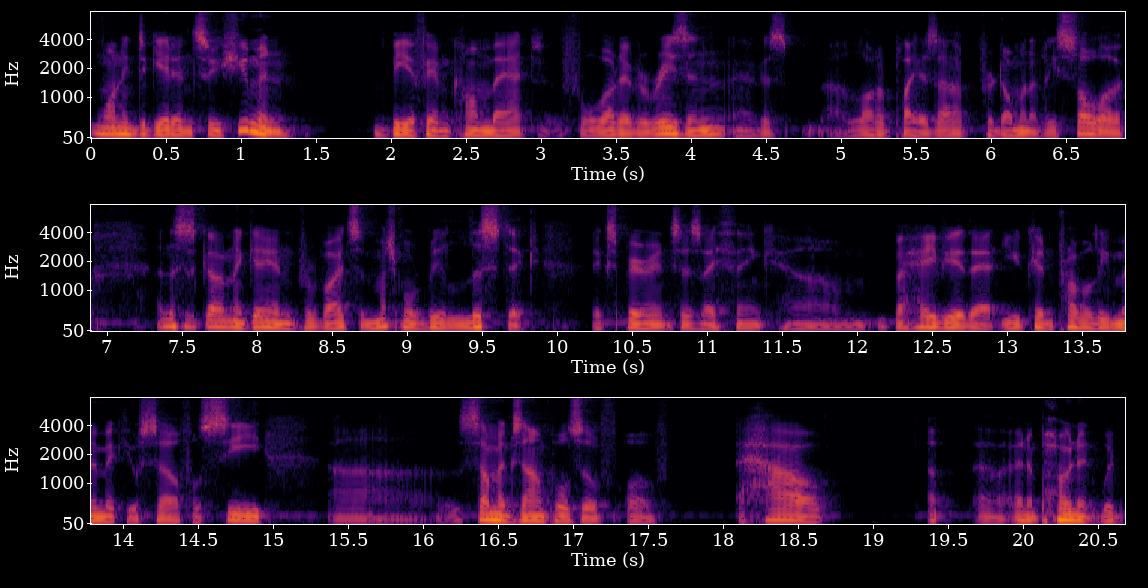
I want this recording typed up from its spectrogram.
wanting to get into human BFM combat for whatever reason, because uh, a lot of players are predominantly solo, and this is going to again provide some much more realistic experiences. I think um, behavior that you can probably mimic yourself or see uh, some examples of of how a, uh, an opponent would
